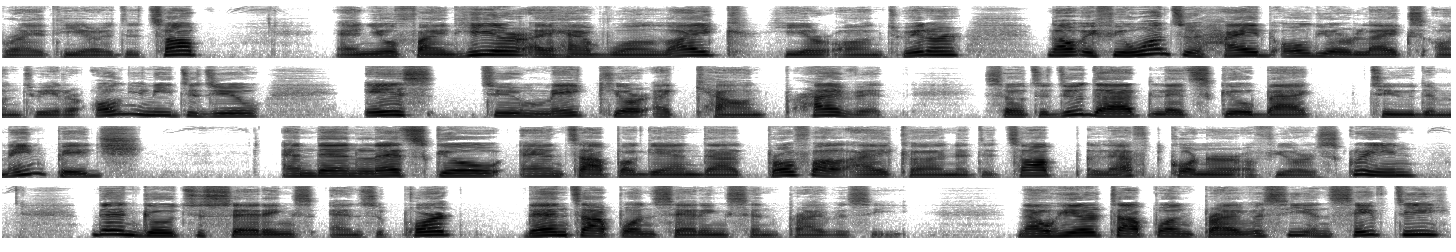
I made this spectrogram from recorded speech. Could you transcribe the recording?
right here at the top and you'll find here I have one like here on Twitter. Now if you want to hide all your likes on Twitter, all you need to do is to make your account private. So to do that, let's go back to the main page and then let's go and tap again that profile icon at the top left corner of your screen. Then go to settings and support. Then tap on settings and privacy. Now here tap on privacy and safety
